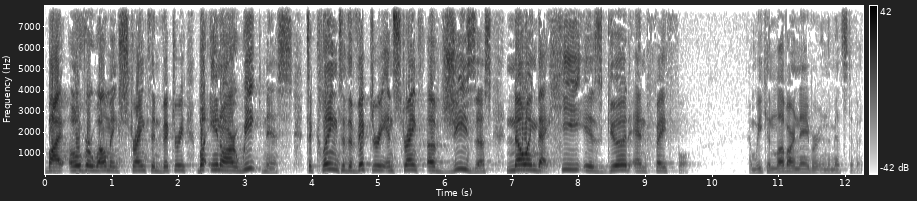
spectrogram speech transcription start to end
by overwhelming strength and victory, but in our weakness to cling to the victory and strength of Jesus, knowing that He is good and faithful. And we can love our neighbor in the midst of it.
